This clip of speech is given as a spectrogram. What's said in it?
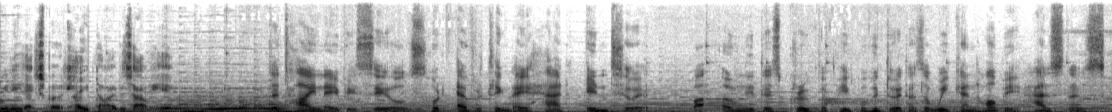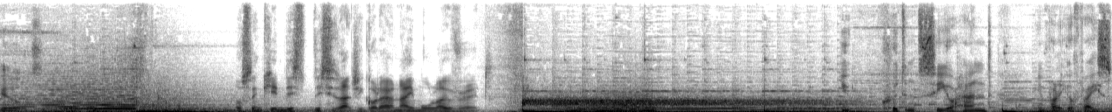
We need expert cave divers out here. The Thai Navy SEALs put everything they had into it, but only this group of people who do it as a weekend hobby has those skills. I was thinking this this has actually got our name all over it. You couldn't see your hand in front of your face.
